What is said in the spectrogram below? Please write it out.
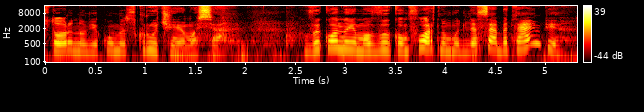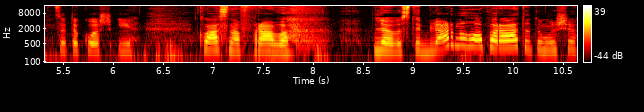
сторону, в яку ми скручуємося. Виконуємо в комфортному для себе темпі. Це також і класна вправа для вестибулярного апарату, тому що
